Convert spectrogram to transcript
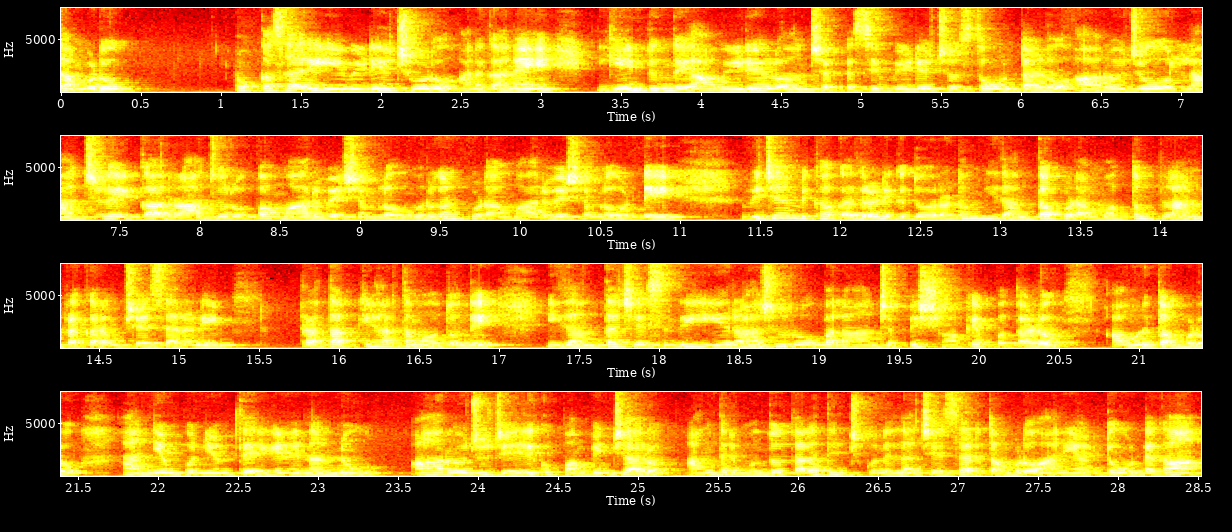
తమ్ముడు ఒక్కసారి ఈ వీడియో చూడు అనగానే ఏంటుంది ఆ వీడియోలో అని చెప్పేసి వీడియో చూస్తూ ఉంటాడు. ఆ రోజు లాడ్జ్లో ఇక రాజు రూప మారువేషంలో మురుగన్ కూడా మారువేషంలో ఉండి విజయాంబిక గదిలోనికి దూరటం ఇదంతా కూడా మొత్తం ప్లాన్ ప్రకారం చేశారని ప్రతాప్కి అర్థమవుతుంది. ఇదంతా చేసింది ఈ రాజు రూపల అని చెప్పి షాక్ అయిపోతాడు. అవును తమ్ముడు అన్యం పుణ్యం తిరిగిన నన్ను ఆ రోజు జైలుకు పంపించారు. అందరి ముందు తల దించుకునేలా చేశారు తమ్ముడు అని అంటూ ఉండగా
